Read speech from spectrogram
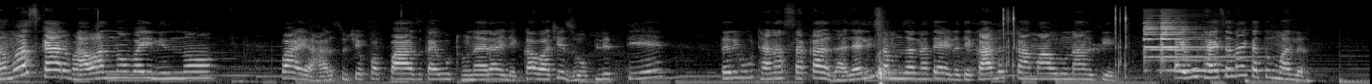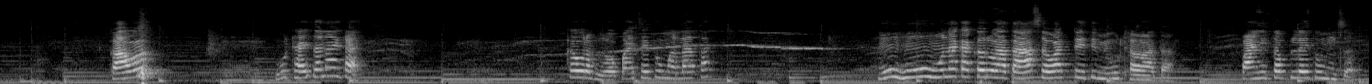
नमस्कार भावांनो बहिणींनो. पाय हारसूचे पप्पा आज काय उठून नाही राहिले? कवाचे झोपलेत ते? तरी उठाना सकाळ झाल्याली समजा ना त्याला ते. कालच काम आवरून आलते. काय उठायचं नाही का तुम्हाला? कावा? उठायचं नाही का? कवरक झोपायचंय तुम्हाला आता? हू हू हू नका करू आता. असं वाटतंय तुम्ही उठावा आता. पाणी तपलंय तुमचं.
